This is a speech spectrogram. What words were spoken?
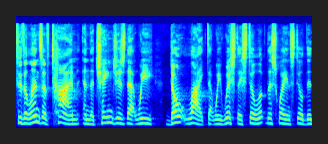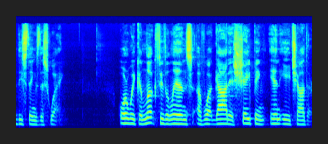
Through the lens of time and the changes that we don't like, that we wish they still looked this way and still did these things this way. Or we can look through the lens of what God is shaping in each other.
